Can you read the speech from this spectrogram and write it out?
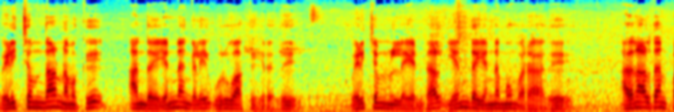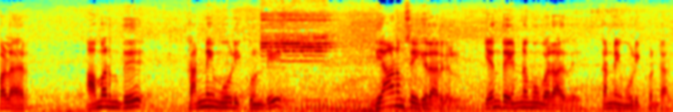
வெளிச்சம்தான் நமக்கு அந்த எண்ணங்களை உருவாக்குகிறது. வெளிச்சம் இல்லை என்றால் எந்த எண்ணமும் வராது. அதனால்தான் பலர் அமர்ந்து கண்ணை மூடிக்கொண்டு தியானம் செய்கிறார்கள். எந்த எண்ணமும் வராது. கண்ணை மூடிக்கொண்டால்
